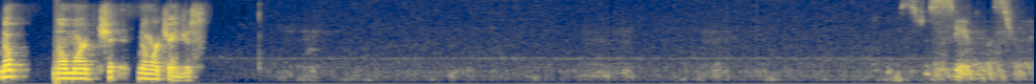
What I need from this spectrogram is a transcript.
Nope, no more, no more changes. save this really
